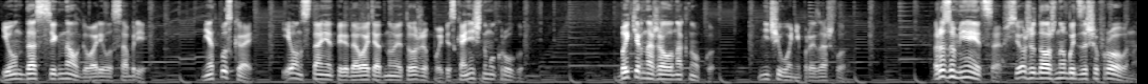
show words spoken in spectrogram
и он даст сигнал, говорила Сабри. Не отпускай, и он станет передавать одно и то же по бесконечному кругу. Беккер нажала на кнопку. Ничего не произошло. Разумеется, все же должно быть зашифровано.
